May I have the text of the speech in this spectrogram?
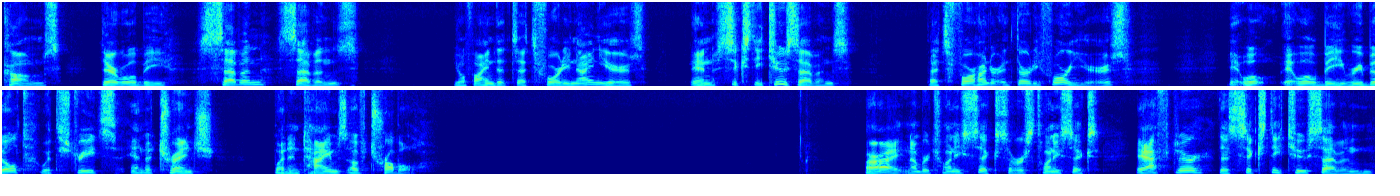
comes. There will be seven sevens. You'll find that that's 49 years and 62 sevens. That's 434 years. It will, it will be rebuilt with streets and a trench, but in times of trouble. All right, number 26, verse 26. After the 62 7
